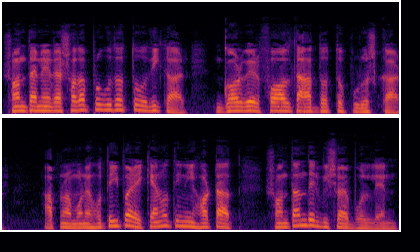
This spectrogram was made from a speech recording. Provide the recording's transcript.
সন্তানেরা সদাপ্রভু দত্ত অধিকার, গর্বের ফল তাহার দত্ত পুরস্কার। আপনার মনে হতেই পারে, কেন তিনি হঠাৎ সন্তানদের বিষয়ে বললেন?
